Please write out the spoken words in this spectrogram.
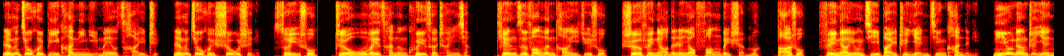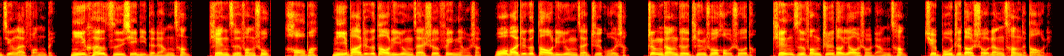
人们就会避开你；你没有才智，人们就会收拾你。所以说，只有无为才能窥测臣下。田子方问唐一居说：射飞鸟的人要防备什么？答说：飞鸟用几百只眼睛看着你，你用两只眼睛来防备，你可要仔细你的粮仓。田子方说：好吧，你把这个道理用在射飞鸟上，我把这个道理用在治国上。郑长者听说后说道：田子方知道要守粮仓，却不知道守粮仓的道理。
